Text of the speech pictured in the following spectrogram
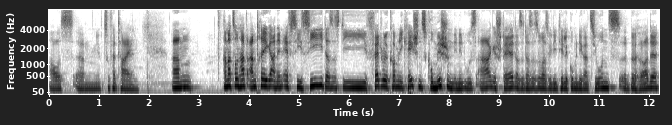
aus ähm, zu verteilen. Ähm, Amazon hat Anträge an den FCC, das ist die Federal Communications Commission in den USA, gestellt. Also das ist sowas wie die Telekommunikationsbehörde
